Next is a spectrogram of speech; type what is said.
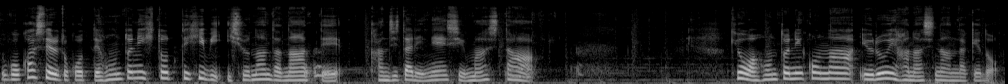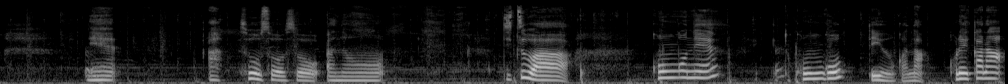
動かしてるとこって本当に人って日々一緒なんだなって感じたりねしました。今日は本当にこんなゆるい話なんだけど。ね。あそうそうそう。あのー、実は今後ね、えっと、今後っていうのかな？これから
